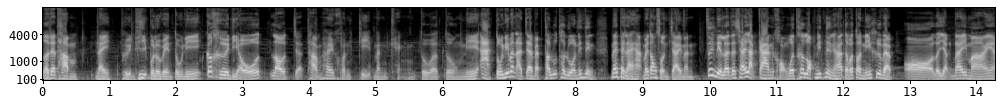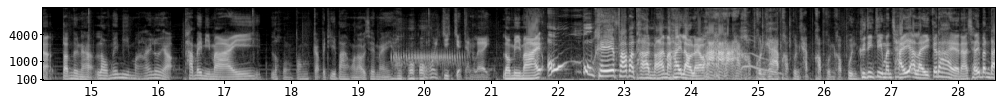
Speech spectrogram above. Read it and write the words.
เราจะทำในพื้นที่บริเวณตรงนี้ ก็คือเดี๋ยวเราจะทำให้คอนกรีตมันแข็งตัวตรงนี้อะตรงนี้มันอาจจะแบบทะลุทะลวงนิดนึงไม่เป็นไรฮะไม่ต้องสนใจมัน ซึ่งเดี๋ยวเราจะใช้หลักการของ water lock นิดนึงฮะแต่ว่าตอนนี้คือแบบอ๋อเราอยากได้ไม้อะแป๊บนึงนะฮะเราไม่มีไม้เลยอะถ้าไม่มีไม้เราคงต้องกลับไปที่บ้านของเราใช่ไหมโอ้ยขี้เกียจจังเลย เรามีไม้โอ้โอเค ฟ้าประทานไม้มาให้เราแล้วฮ่าฮ่าฮ่าขอบคุณครับ ขอบคุณครับ ขอบคุณ ขอบคุณ คือจริง ๆ มันใช้อะไรก็ได้อะนะ ใช้บันได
